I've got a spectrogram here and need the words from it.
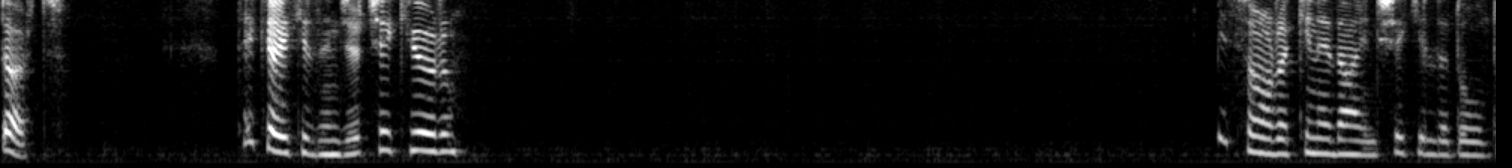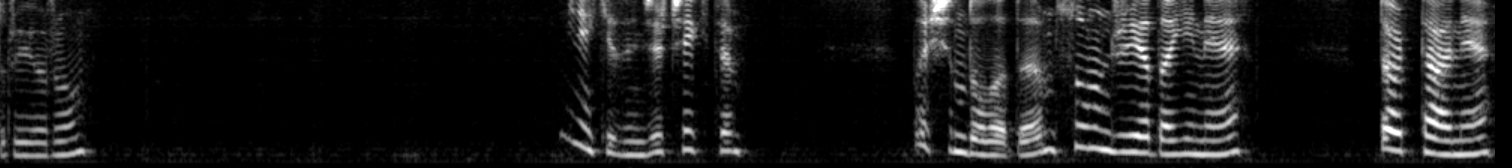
4 Tekrar iki zincir çekiyorum. Bir sonrakine de aynı şekilde dolduruyorum. Yine iki zincir çektim. Başını doladım. Sonuncuya da yine 4 tane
